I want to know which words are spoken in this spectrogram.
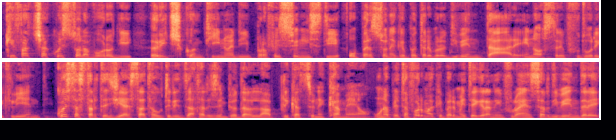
che faccia questo lavoro di reach continue di professionisti o persone che potrebbero diventare i nostri futuri clienti. Questa strategia è stata utilizzata ad esempio dall'applicazione Cameo, una piattaforma che permette ai grandi influencer di vendere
